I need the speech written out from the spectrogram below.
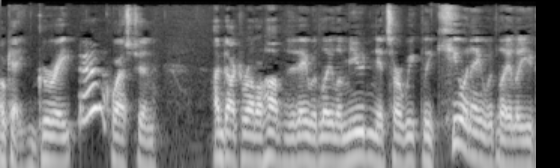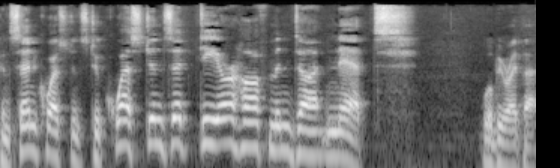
Okay, great question. I'm Dr. Ronald Hoffman today with Leyla Muedin. It's our weekly Q&A with Leyla. You can send questions to questions at drhoffman.net. We'll be right back.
